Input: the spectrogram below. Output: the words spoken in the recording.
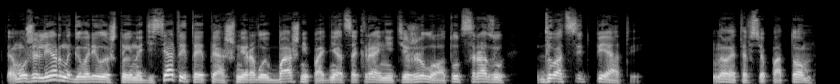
К тому же Лерна говорила, что и на десятый этаж мировой башни подняться крайне тяжело, а тут сразу двадцать пятый. Но это все потом.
